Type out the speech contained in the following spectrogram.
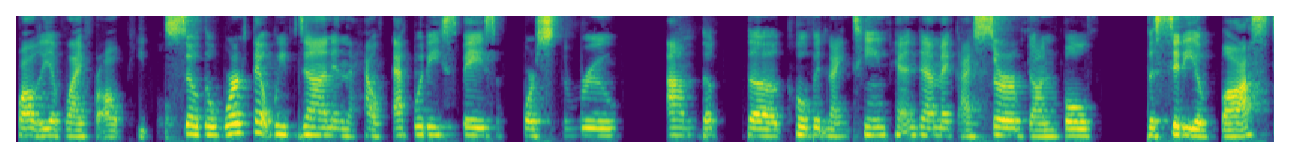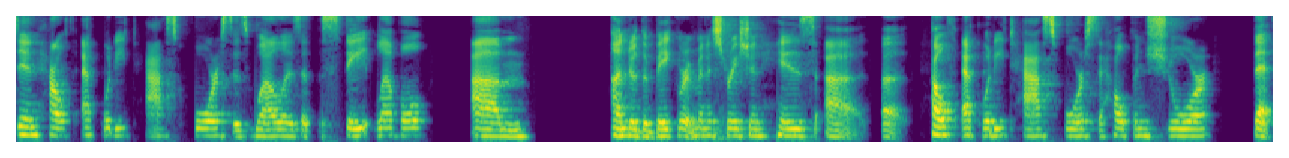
quality of life for all people. So the work that we've done in the health equity space, of course, through um, the the COVID nineteen pandemic, I served on both the City of Boston Health Equity Task Force as well as at the state level um, under the Baker administration, his uh, uh, Health Equity Task Force to help ensure that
